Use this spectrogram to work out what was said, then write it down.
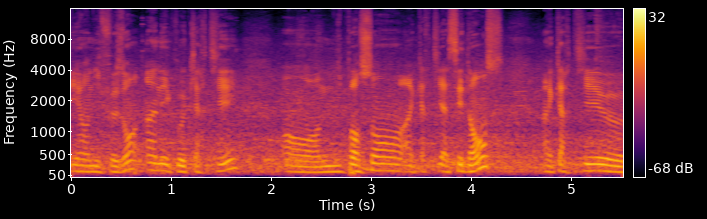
et en y faisant un écoquartier, en y pensant un quartier assez dense, un quartier euh,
